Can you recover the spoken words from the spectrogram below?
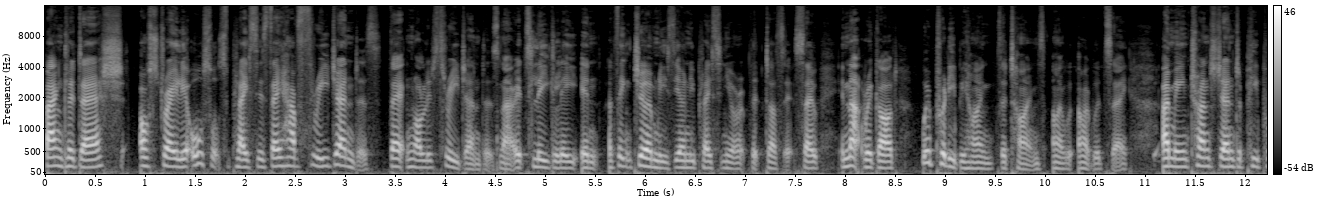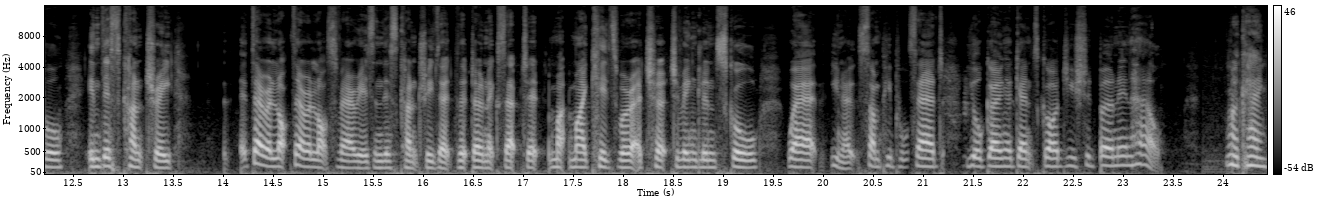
Bangladesh, Australia, all sorts of places. They have three genders. They acknowledge three genders now. It's legally in. I think Germany is the only place in Europe that does it. So in that regard, we're pretty behind the times. I, w- I would say. I mean, transgender people in this country there are lot there are lots of areas in this country that, that don't accept it. My, my kids were at a Church of England school where you know some people said you're going against God, you should burn in hell. Okay,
